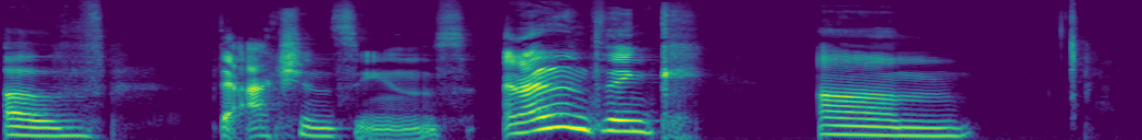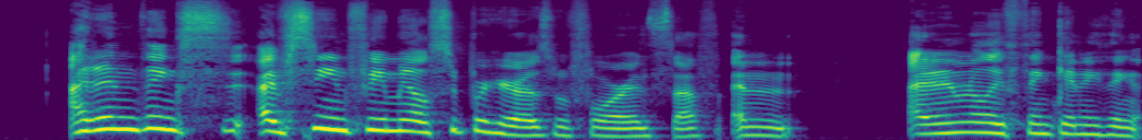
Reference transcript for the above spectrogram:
of the action scenes and I didn't think um I didn't think I've seen female superheroes before and stuff and I didn't really think anything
